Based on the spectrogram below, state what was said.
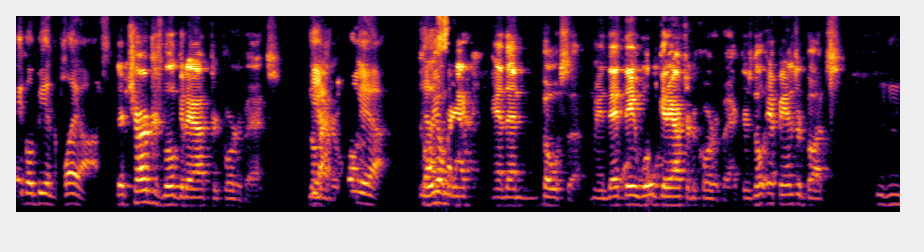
think, will be in the playoffs. The Chargers will get after quarterbacks, no yeah. matter. What. Oh yeah. Khalil yes. Mack and then Bosa. I mean, they, yeah. they will get after the quarterback. There's no ifs, ands, or buts. Mm-hmm.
